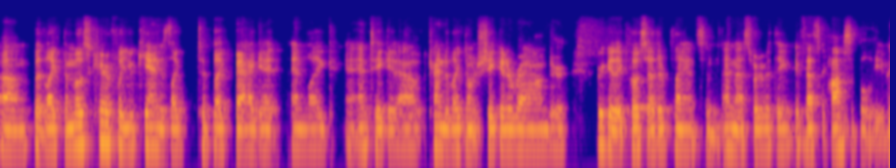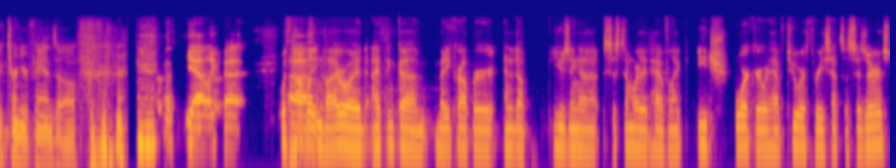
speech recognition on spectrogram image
Um, but like the most careful you can is like to like bag it and like and, and take it out. Kind of like don't shake it around or or get it close to other plants and, and that sort of a thing if that's possible even. Like turn your fans off. yeah like that. With Hoplite Um, and Viroid, I think um, Medicropper ended up using a system where they'd have like each worker would have two or three sets of scissors,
